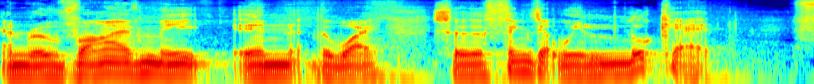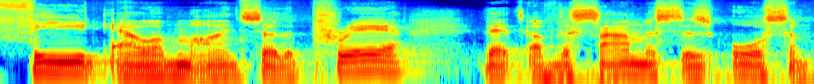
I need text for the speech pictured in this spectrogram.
and revive me in the way. So the things that we look at feed our minds. So the prayer that of the psalmist is awesome.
